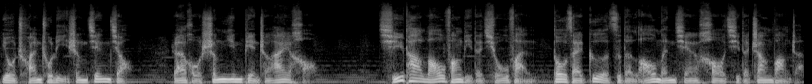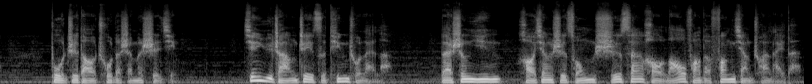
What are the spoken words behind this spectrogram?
又传出了一声尖叫，然后声音变成哀嚎。其他牢房里的囚犯都在各自的牢门前好奇地张望着，不知道出了什么事情。监狱长这次听出来了，那声音好像是从十三号牢房的方向传来的，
